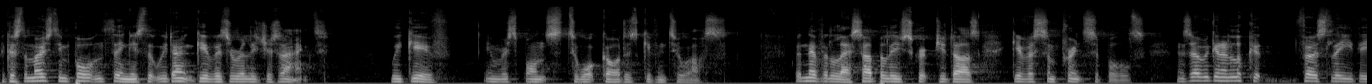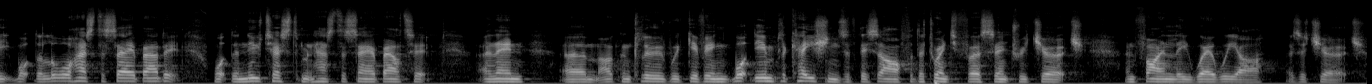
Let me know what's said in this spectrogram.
Because the most important thing is that we don't give as a religious act, we give in response to what God has given to us. But nevertheless, I believe Scripture does give us some principles. And so we're going to look at firstly, the, what the law has to say about it, what the New Testament has to say about it, and then um, I'll conclude with giving what the implications of this are for the 21st century church, and finally, where we are as a church.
